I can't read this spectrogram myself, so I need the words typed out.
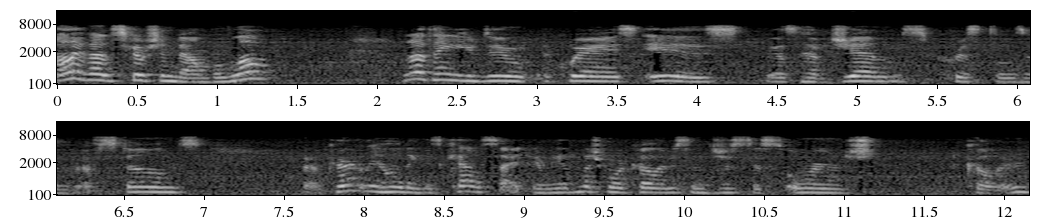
I'll leave that description down below. Another thing you can do, Aquarius, is we also have gems, crystals, and rough stones. What I'm currently holding is calcite, and we have much more colors than just this orange color.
